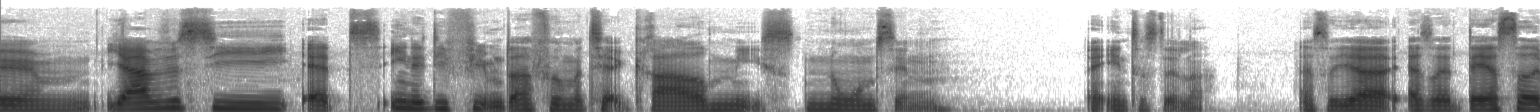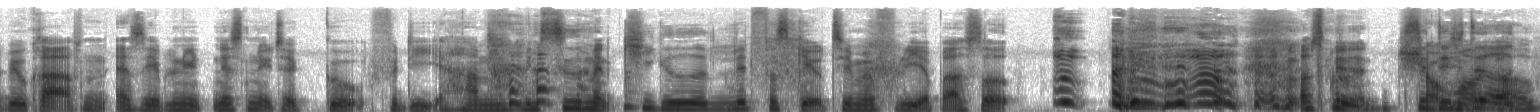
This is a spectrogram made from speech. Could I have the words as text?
Øhm, jeg vil sige, at en af de film, der har fået mig til at græde mest nogensinde, er Interstellar. Altså, jeg, altså, da jeg sad i biografen, altså, jeg blev nø- næsten nødt til at gå, fordi ham, min sidemand kiggede lidt for skævt til mig, fordi jeg bare sad og skulle at decideret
